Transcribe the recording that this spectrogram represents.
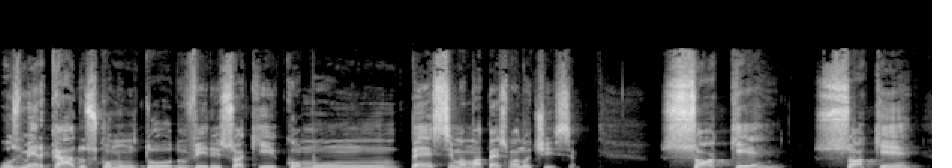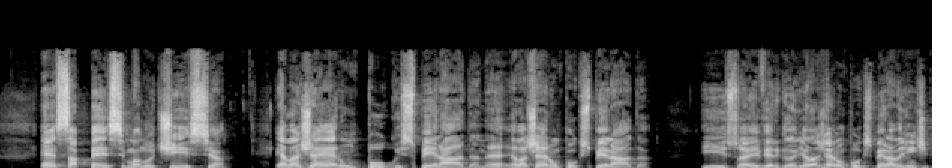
os mercados como um todo viram isso aqui como um péssima, uma péssima notícia. Só que, só que essa péssima notícia, ela já era um pouco esperada, né? Ela já era um pouco esperada. Isso, a Evergrande. Ela já era um pouco esperada. A gente,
